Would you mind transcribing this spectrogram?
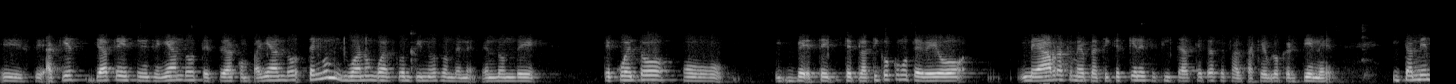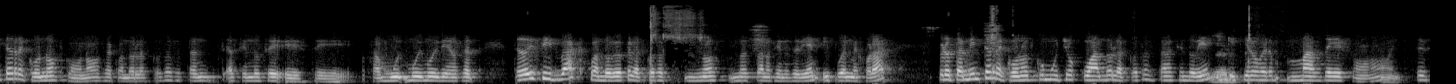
este, aquí es, ya te estoy enseñando, te estoy acompañando. Tengo mis one-on-ones continuos donde, en donde te cuento o te, te, platico cómo te veo, me abro a que me platiques qué necesitas, qué te hace falta, qué blockers tienes. Y también te reconozco, ¿no? O sea, cuando las cosas están haciéndose, este, o sea, muy, muy, muy bien. O sea, te doy feedback cuando veo que las cosas no, no están haciéndose bien y pueden mejorar pero también te reconozco mucho cuando las cosas están haciendo bien y que quiero ver más de eso, ¿no? Entonces,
